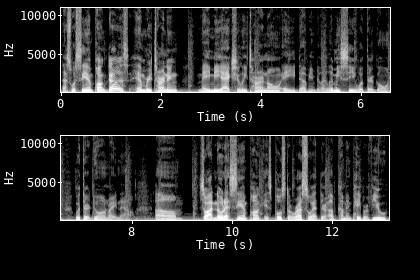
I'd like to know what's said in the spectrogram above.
that's what CM Punk does. Him returning made me actually turn on AEW and be like, let me see what they're going, what they're doing right now. Um, so I know that CM Punk is supposed to wrestle at their upcoming pay per view,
